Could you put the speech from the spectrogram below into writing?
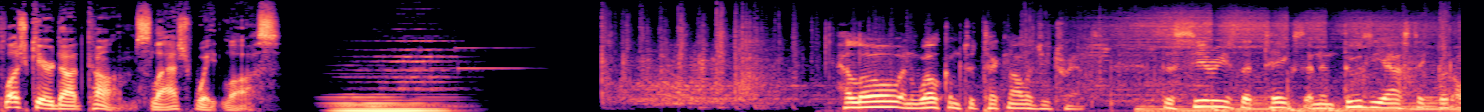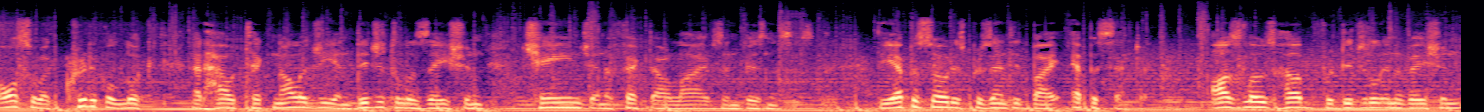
plushcare.com slash weight loss. Hello and welcome to Technology Trends, the series that takes an enthusiastic but also a critical look at how technology and digitalization change and affect our lives and businesses. The episode is presented by Epicenter, Oslo's hub for digital innovation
